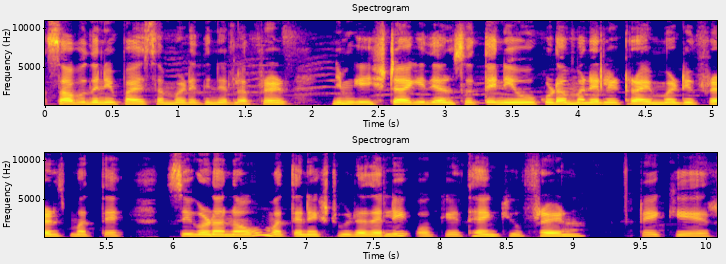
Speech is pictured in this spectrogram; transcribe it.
ಸಾಬುದಾನಿ ಪಾಯಸ ಮಾಡಿದ್ದೀನಲ್ಲ ಫ್ರೆಂಡ್ ನಿಮಗೆ ಇಷ್ಟ ಆಗಿದೆ ಅನಿಸುತ್ತೆ, ನೀವು ಕೂಡ ಮನೇಲಿ ಟ್ರೈ ಮಾಡಿ ಫ್ರೆಂಡ್ಸ್ ಮತ್ತೆ ಸಿಗೋಣ ನಾವು ಮತ್ತೆ ನೆಕ್ಸ್ಟ್ ವಿಡಿಯೋದಲ್ಲಿ okay thank you friend take care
